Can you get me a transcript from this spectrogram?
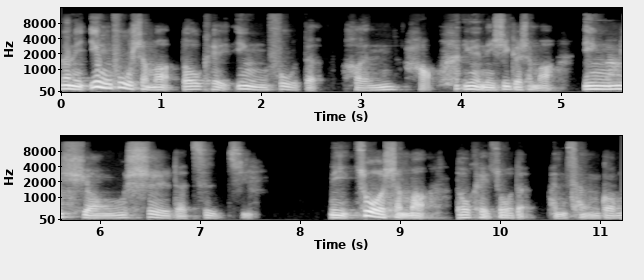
那你应付什么都可以应付的。很好，因为你是一个什么英雄式的自己，你做什么都可以做得很成功。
